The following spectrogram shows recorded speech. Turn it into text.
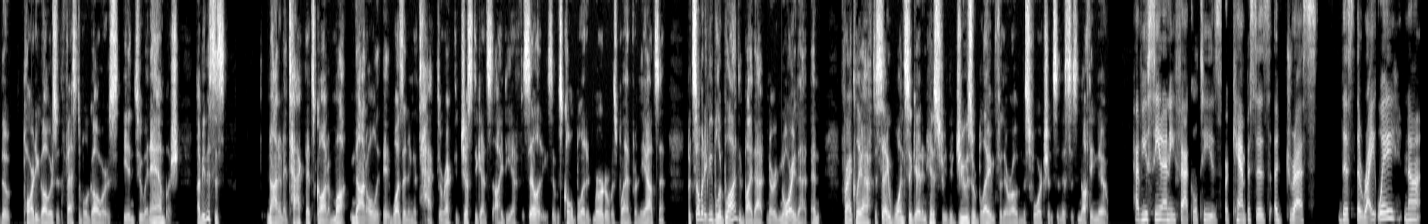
the party goers or the festival goers into an ambush. I mean, this is not an attack that's gone amok. Not only it wasn't an attack directed just against IDF facilities. It was cold blooded murder was planned from the outset. But so many people are blinded by that and are ignoring that. And frankly, I have to say, once again in history, the Jews are blamed for their own misfortunes, and this is nothing new. Have you seen any faculties or campuses address this the right way, not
